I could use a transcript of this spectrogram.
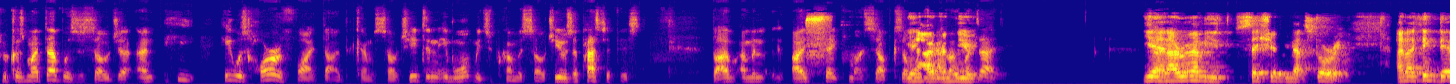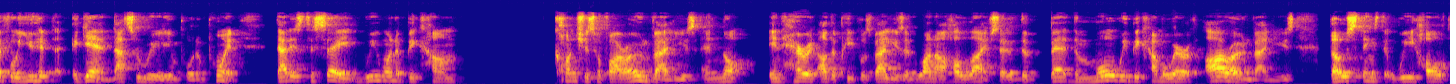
because my dad was a soldier, and he he was horrified that I became a soldier. He didn't even want me to become a soldier. He was a pacifist. But I, I mean, I shaped myself because I Yeah, wanted to I be like know my you- dad. Yeah, and I remember you say sharing that story. And I think therefore you hit again, that's a really important point. That is to say, we want to become conscious of our own values and not inherit other people's values and run our whole life. So the be- the more we become aware of our own values, those things that we hold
